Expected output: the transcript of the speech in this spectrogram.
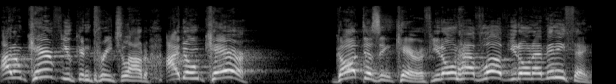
I don't care if you can preach louder. I don't care. God doesn't care. If you don't have love, you don't have anything.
